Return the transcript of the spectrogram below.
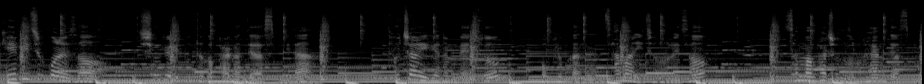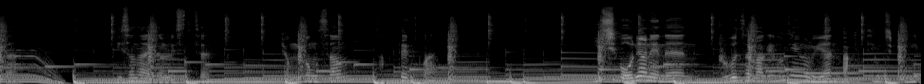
KB증권에서 신규 리포트가 발간되었습니다. 투자 의견은 매수, 목표가는 42,000원에서 38,000원으로 하향되었습니다. 이선화 애널리스트, 병동성 확대 구간 25년에는 붉은 사막의 흥행을 위한 마케팅 집행이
